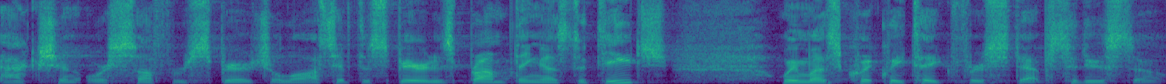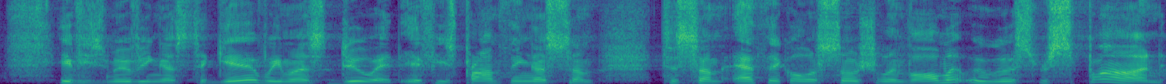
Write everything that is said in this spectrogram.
action or suffer spiritual loss. If the Spirit is prompting us to teach, we must quickly take first steps to do so. If He's moving us to give, we must do it. If He's prompting us some, to some ethical or social involvement, we must respond.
